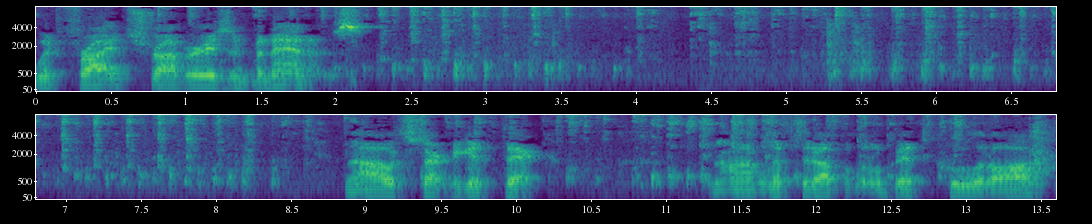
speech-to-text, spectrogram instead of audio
with fried strawberries and bananas. Now it's starting to get thick. Now I've lifted up a little bit to cool it off.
